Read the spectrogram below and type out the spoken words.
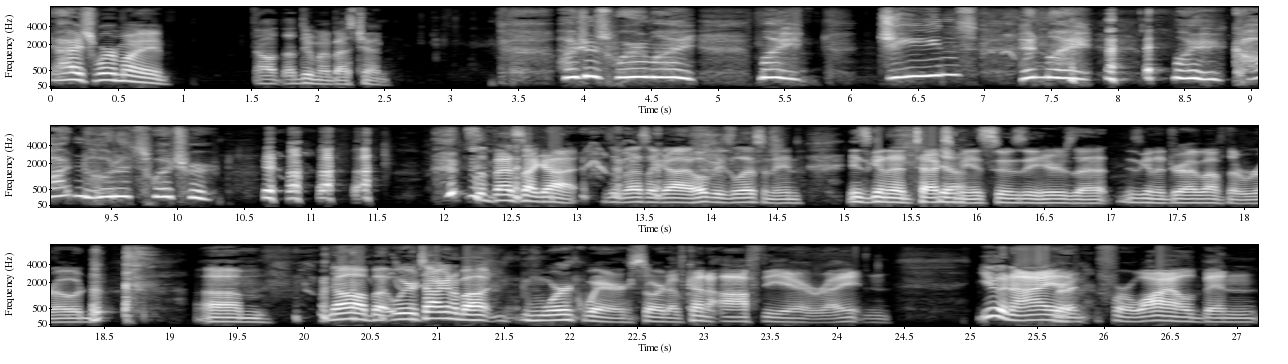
"Yeah, I just wear my. I'll, I'll do my best, Chad. I just wear my my jeans and my my cotton hooded sweatshirt." it's the best I got. It's the best I got. I hope he's listening. He's gonna text Yeah. me as soon as he hears that. He's gonna drive off the road. Um, no, but we were talking about workwear, sort of, kind of off the air, right? And you and I, Right. have, for a while, been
